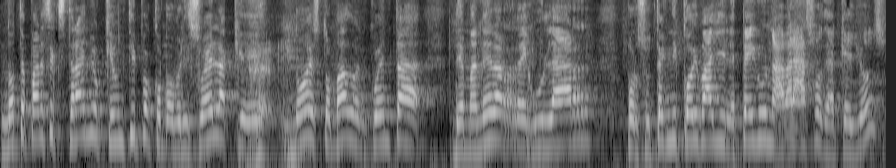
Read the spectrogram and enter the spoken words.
¿No te parece extraño que un tipo como Brizuela, que no es tomado en cuenta de manera regular por su técnico, hoy vaya y le pegue un abrazo de aquellos?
